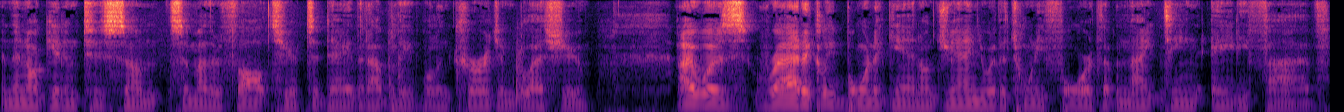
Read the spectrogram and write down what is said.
and then I'll get into some, some other thoughts here today that I believe will encourage and bless you. I was radically born again on January the 24th of 1985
